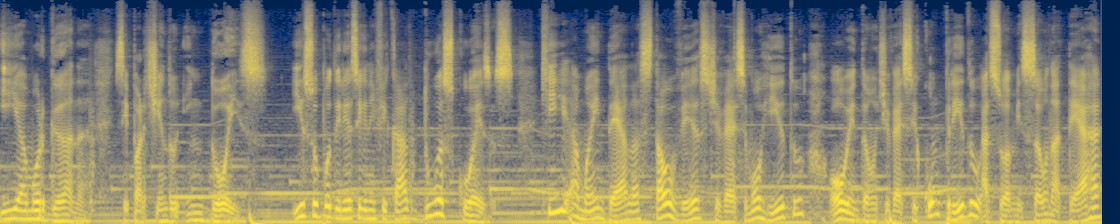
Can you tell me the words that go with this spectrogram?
e a Morgana, se partindo em dois. Isso poderia significar duas coisas: que a mãe delas talvez tivesse morrido, ou então tivesse cumprido a sua missão na Terra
